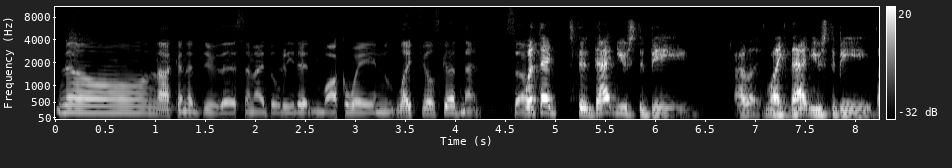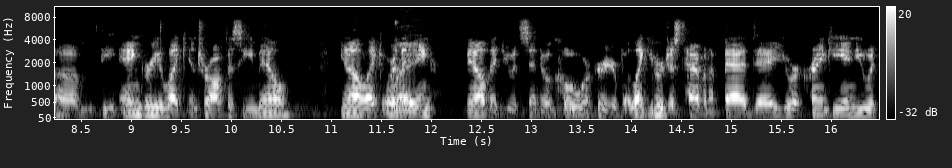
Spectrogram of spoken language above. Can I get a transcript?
no, I'm not gonna do this, and I delete it and walk away, and life feels good then. So what that that used to be, I, like that used to be um, the angry like interoffice email, you know, like or right. the angry email that you would send to a coworker. You're like you were just having a bad day, you were cranky, and you would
